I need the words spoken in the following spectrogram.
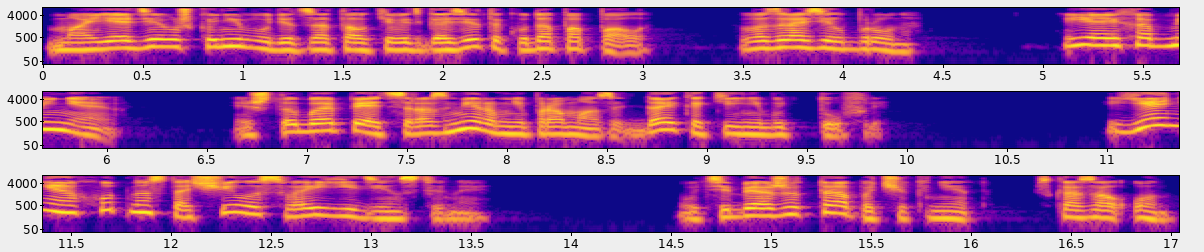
Моя девушка не будет заталкивать газеты, куда попало», — возразил Бруно. «Я их обменяю. И чтобы опять с размером не промазать, дай какие-нибудь туфли». Я неохотно стащила свои единственные. «У тебя же тапочек нет», — сказал он.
